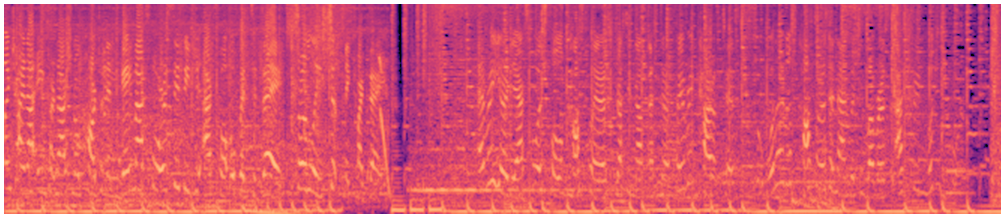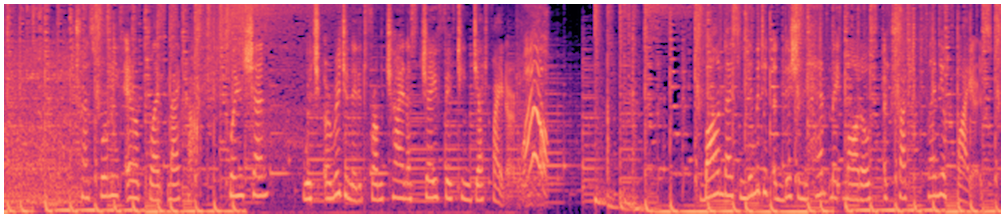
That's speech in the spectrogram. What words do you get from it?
Taiwan China International Cartoon and Game Expo or CCG Expo opened today. Certainly should make my day. Every year, the expo is full of cosplayers dressing up as their favorite characters. But what are those cosplayers and animation lovers actually looking for? Transforming aeroplane mecha, Kunshan, which originated from China's J-15 jet fighter. Wow! Bandai's limited edition handmade models attract plenty of buyers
